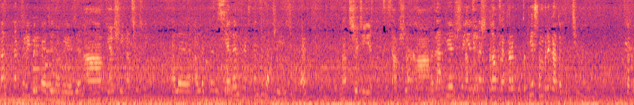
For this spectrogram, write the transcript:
Na, na której brygadzie nowy jedzie? Na pierwszej i na trzeciej. Ale, ale ten jeden to jest ten, co zawsze jeździł, tak? Na trzeciej jest ten co zawsze, a na ten- pierwszej na jest ten... pierwszej. Dobrze, Karol, to pierwszą brygadą wrócimy. Dobra,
